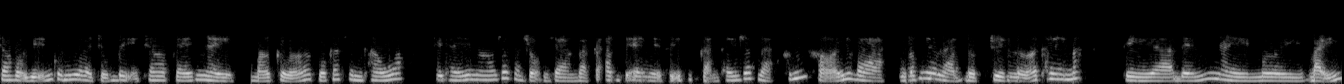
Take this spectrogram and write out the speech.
cho hội diễn cũng như là chuẩn bị cho cái ngày mở cửa của các sân khấu á, thì thấy nó rất là rộn ràng và các anh chị em nghệ sĩ cũng cảm thấy rất là hứng khởi và giống như là được truyền lửa thêm á thì à, đến ngày 17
